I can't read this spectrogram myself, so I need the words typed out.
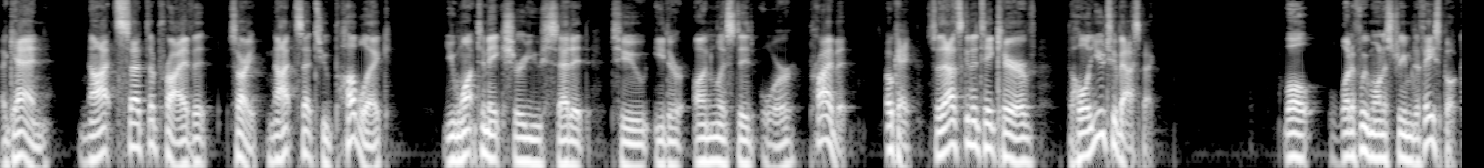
Again, not set to private, sorry, not set to public you want to make sure you set it to either unlisted or private. Okay, so that's going to take care of the whole YouTube aspect. Well, what if we want to stream to Facebook?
